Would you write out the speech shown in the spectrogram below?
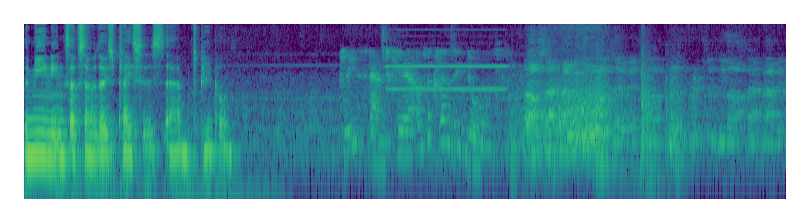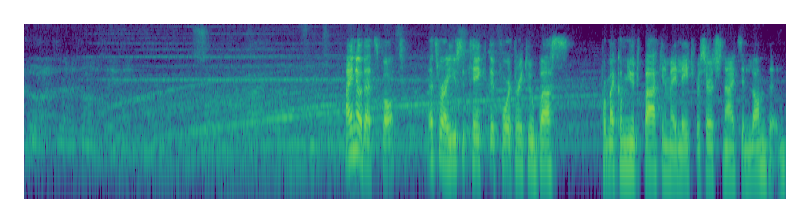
the meanings of some of those places um, to people? Please stand clear of the closing doors. I know that spot. That's where I used to take the 432 bus for my commute back in my late research nights in London.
